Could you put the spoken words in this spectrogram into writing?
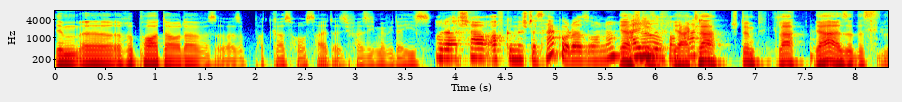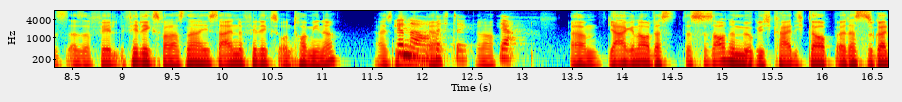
dem äh, Reporter oder was, also Podcast-Host halt, also ich weiß nicht mehr, wie der hieß. Oder schau auf gemischtes Hack oder so, ne? Ja, All stimmt. ja klar, stimmt, klar. Ja, also das ist, also Felix war das, ne? Hieß der eine Felix und Tommy, ne? Heißen genau, die? Ja, richtig. Genau. Ja. Ähm, ja, genau, das, das ist auch eine Möglichkeit. Ich glaube, äh, das ist sogar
